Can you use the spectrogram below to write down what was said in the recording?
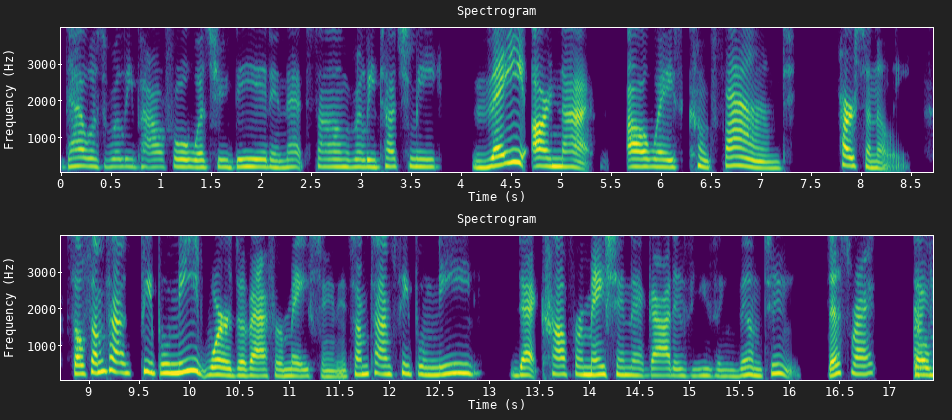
that was really powerful what you did, and that song really touched me, they are not always confirmed personally. So sometimes people need words of affirmation, and sometimes people need that confirmation that God is using them too. That's right. So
